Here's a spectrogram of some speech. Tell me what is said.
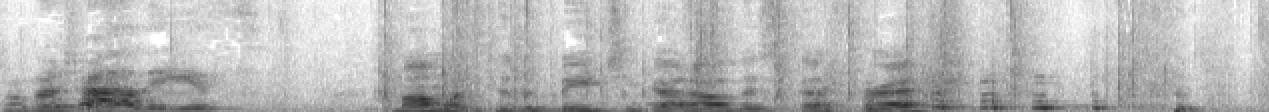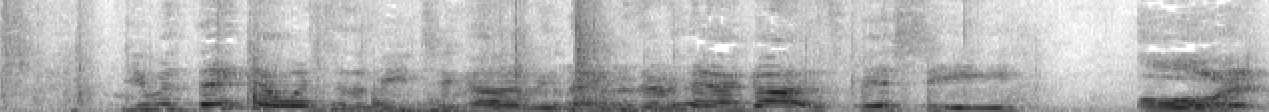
we're going to try these. Mom went to the beach and got all this stuff fresh. You would think I went to the beach and got everything because everything I got is fishy. oh, it.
